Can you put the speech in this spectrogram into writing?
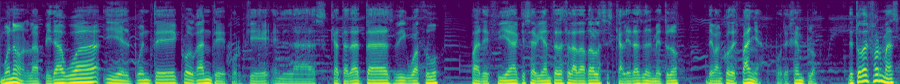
Bueno, la piragua y el puente colgante, porque en las cataratas de Iguazú parecía que se habían trasladado a las escaleras del metro de Banco de España, por ejemplo. De todas formas,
